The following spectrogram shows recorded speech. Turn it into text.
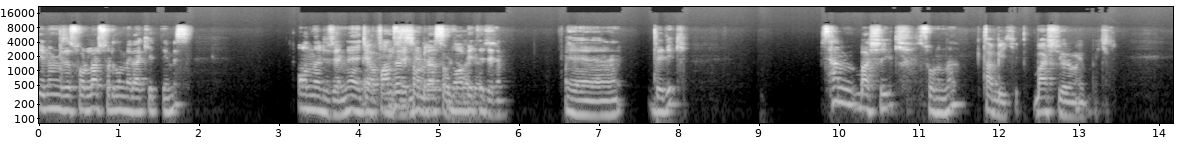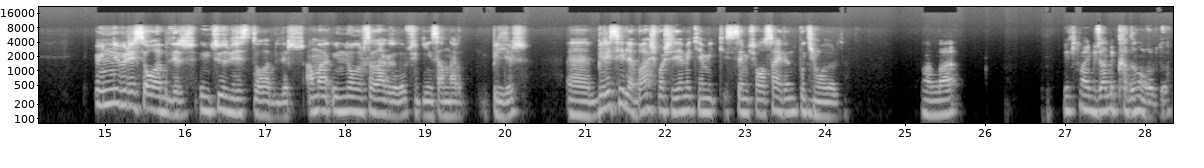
Birbirimize sorular soralım merak ettiğimiz. Onlar üzerine cevap fantezi üzerine biraz muhabbet edelim. Ee, dedik. Sen başla ilk sorunla. Tabii ki. Başlıyorum Ebu Bekir. Ünlü birisi olabilir. Ünsüz birisi de olabilir. Ama ünlü olursa daha güzel olur. Çünkü insanlar bilir. Ee, birisiyle baş başa yemek yemek istemiş olsaydın bu kim olurdu? Valla büyük ihtimal güzel bir kadın olurdu.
